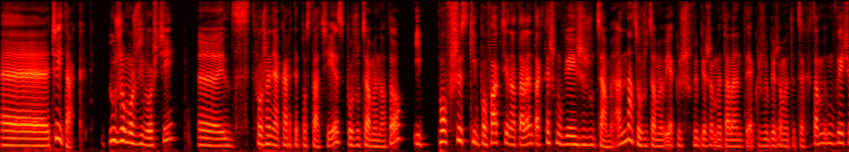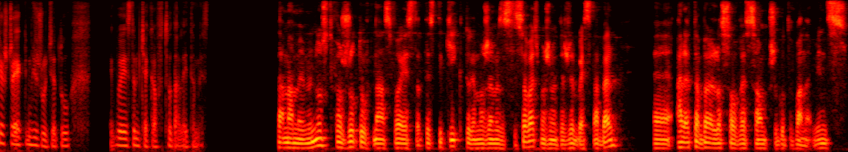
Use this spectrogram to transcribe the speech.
Eee, czyli tak, dużo możliwości stworzenia karty postaci jest, bo rzucamy na to i po wszystkim, po fakcie na talentach też mówiłeś, że rzucamy. A na co rzucamy, jak już wybierzemy talenty, jak już wybierzemy te cechy? Tam mówiłeś jeszcze o jakimś rzucie, tu jakby jestem ciekaw, co dalej tam jest. Tam mamy mnóstwo rzutów na swoje statystyki, które możemy zastosować. Możemy też wybrać z tabel, e, ale tabele losowe są przygotowane, więc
